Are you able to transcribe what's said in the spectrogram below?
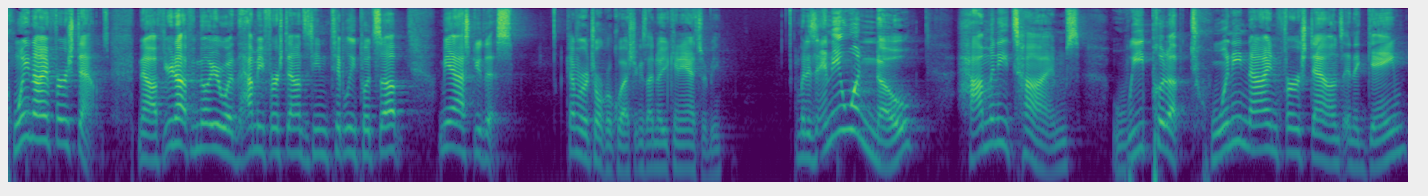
29 first downs. Now, if you're not familiar with how many first downs a team typically puts up, let me ask you this. Kind of a rhetorical question because I know you can answer me. But does anyone know how many times we put up 29 first downs in a game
